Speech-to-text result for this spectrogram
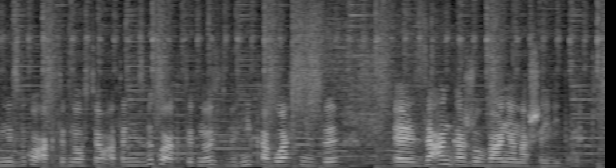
niezwykłą aktywnością, a ta niezwykła aktywność wynika właśnie z e, zaangażowania naszej liderki.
